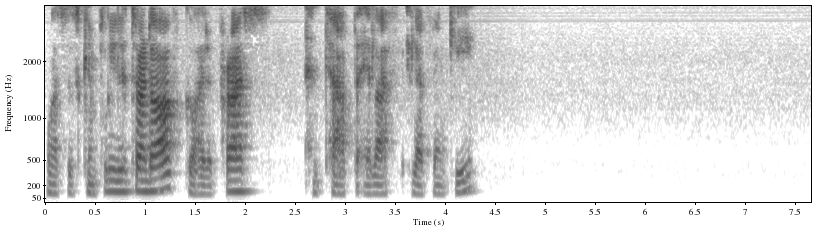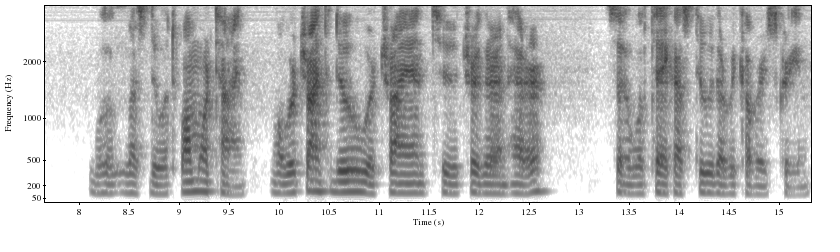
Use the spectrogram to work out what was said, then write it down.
Once it's completely turned off, go ahead and press and tap the F11 key. Well, let's do it one more time. What we're trying to do, we're trying to trigger an error, so it will take us to the recovery screen.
